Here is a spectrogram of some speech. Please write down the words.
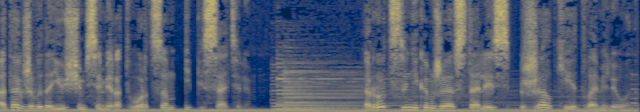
а также выдающимся миротворцам и писателям. Родственникам же остались жалкие 2 миллиона.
